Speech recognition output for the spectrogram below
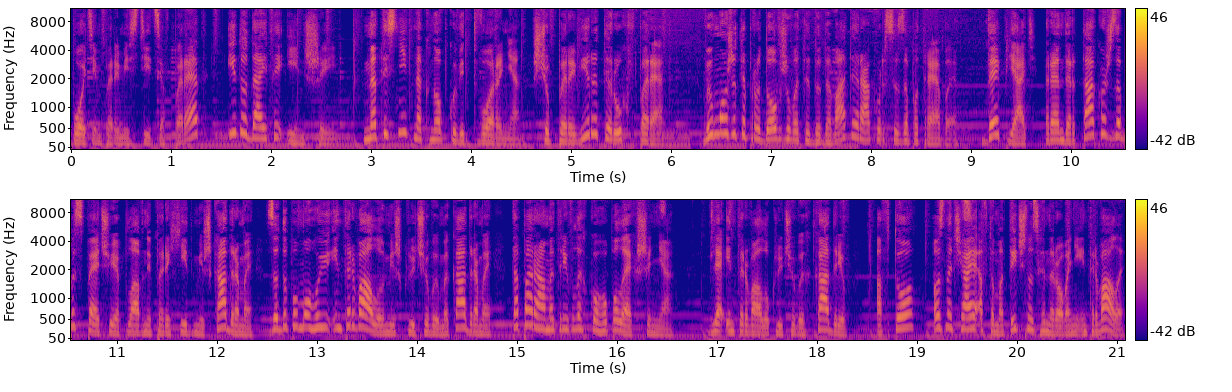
потім перемістіться вперед і додайте інший. Натисніть на кнопку відтворення, щоб перевірити рух вперед. Ви можете продовжувати додавати ракурси за потреби. D5. Рендер також забезпечує плавний перехід між кадрами за допомогою інтервалу між ключовими кадрами та параметрів легкого полегшення. Для інтервалу ключових кадрів авто означає автоматично згенеровані інтервали,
